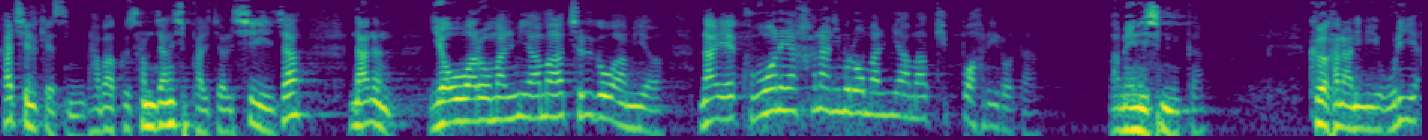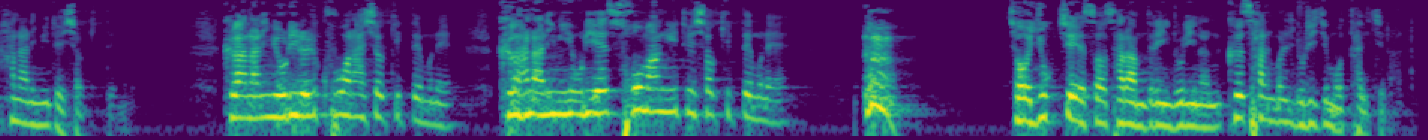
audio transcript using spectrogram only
같이 읽겠습니다. 하박구 3장 18절 시작. 나는 여호와로 말미암아 즐거워하며 나의 구원의 하나님으로 말미암아 기뻐하리로다. 아멘이십니까? 그 하나님이 우리 하나님이 되셨기 때문에 그 하나님이 우리를 구원하셨기 때문에 그 하나님이 우리의 소망이 되셨기 때문에 저 육지에서 사람들이 누리는 그 삶을 누리지 못할지라도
